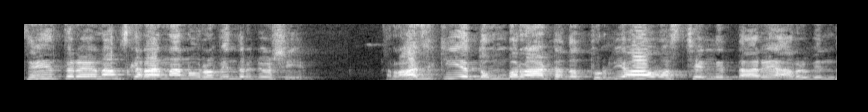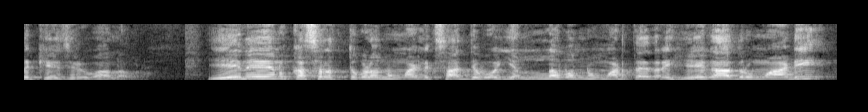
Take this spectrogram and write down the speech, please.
ಸ್ನೇಹಿತರೇ, ನಮಸ್ಕಾರ. ನಾನು ರವೀಂದ್ರ ಜೋಶಿ. ರಾಜಕೀಯ ದೊಂಬರಾಟದ ತುರ್ಯಾವಸ್ಥೆಯಲ್ಲಿದ್ದಾರೆ ಅರವಿಂದ್ ಕೇಜ್ರಿವಾಲ್ ಅವರು. ಏನೇನು ಕಸರತ್ತುಗಳನ್ನು ಮಾಡಲಿಕ್ಕೆ ಸಾಧ್ಯವೋ ಎಲ್ಲವನ್ನೂ ಮಾಡ್ತಾ ಇದ್ದಾರೆ. ಹೇಗಾದರೂ ಮಾಡಿ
